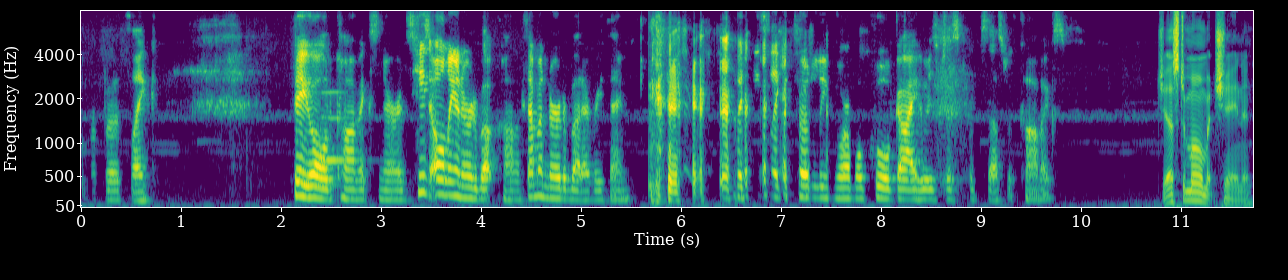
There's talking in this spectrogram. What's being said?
We're both like big old comics nerds. He's only a nerd about comics. I'm a nerd about everything, but he's like a totally normal, cool guy who is just obsessed with comics. Just a moment, Shaenon.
